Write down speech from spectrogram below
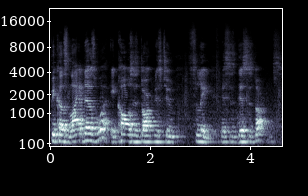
Because light does what? It causes darkness to flee. This is, this is darkness.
